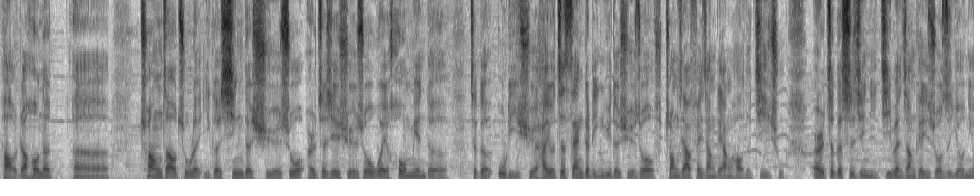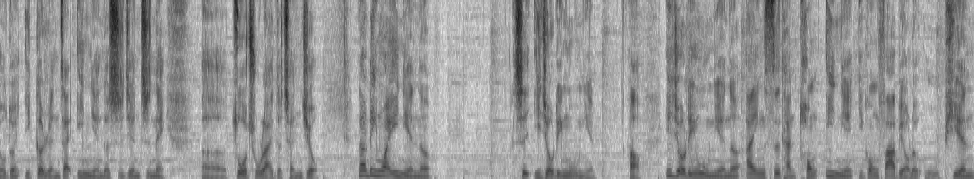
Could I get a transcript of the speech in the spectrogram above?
好，然后呢，呃。创造出了一个新的学说，而这些学说为后面的这个物理学，还有这三个领域的学说创下非常良好的基础。而这个事情，你基本上可以说是由牛顿一个人在一年的时间之内，呃，做出来的成就。那另外一年呢，是一九零五年。好，一九零五年呢，爱因斯坦通一年一共发表了五篇。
